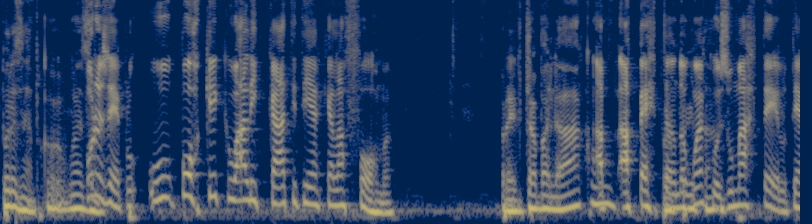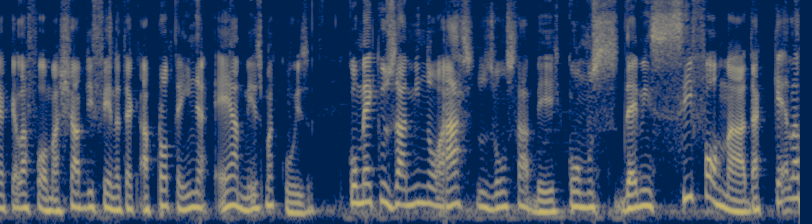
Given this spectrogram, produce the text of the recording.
Por exemplo, um exemplo. Por exemplo, o porquê que o alicate tem aquela forma? Para ele trabalhar com. A, apertando alguma coisa. O martelo tem aquela forma, a chave de fenda, tem, a proteína é a mesma coisa. Como é que os aminoácidos vão saber como devem se formar daquela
